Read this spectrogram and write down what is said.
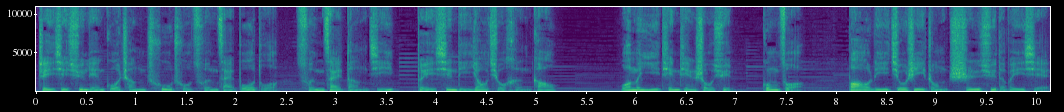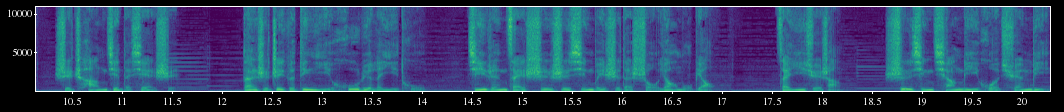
这些训练过程处处存在剥夺，存在等级，对心理要求很高。我们一天天受训、工作，暴力就是一种持续的威胁，是常见的现实。但是这个定义忽略了意图，即人在实施行为时的首要目标。在医学上。施行强力或权力，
